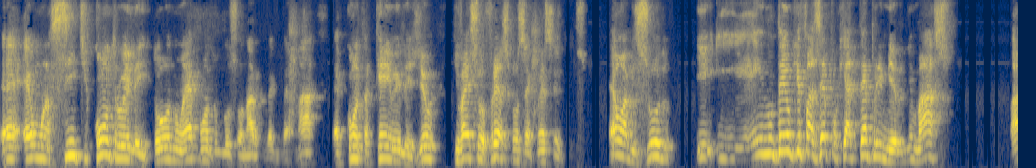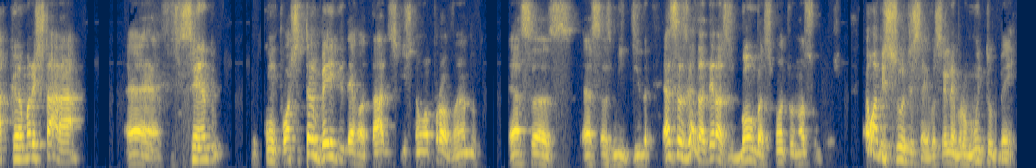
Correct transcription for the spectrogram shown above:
É, é uma cinte contra o eleitor, não é contra o Bolsonaro que vai governar, é contra quem o elegeu que vai sofrer as consequências disso. É um absurdo e, e, e não tem o que fazer, porque até 1 de março a Câmara estará é, sendo composta também de derrotados que estão aprovando essas, essas medidas, essas verdadeiras bombas contra o nosso bolso. É um absurdo isso aí, você lembrou muito bem.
